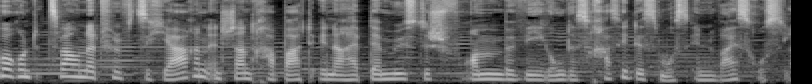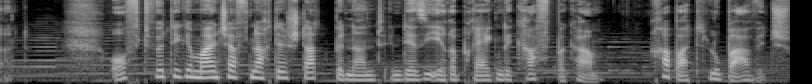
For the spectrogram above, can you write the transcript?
Vor rund 250 Jahren entstand Chabad innerhalb der mystisch frommen Bewegung des Chassidismus in Weißrussland. Oft wird die Gemeinschaft nach der Stadt benannt, in der sie ihre prägende Kraft bekam, Chabad Lubavitch.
